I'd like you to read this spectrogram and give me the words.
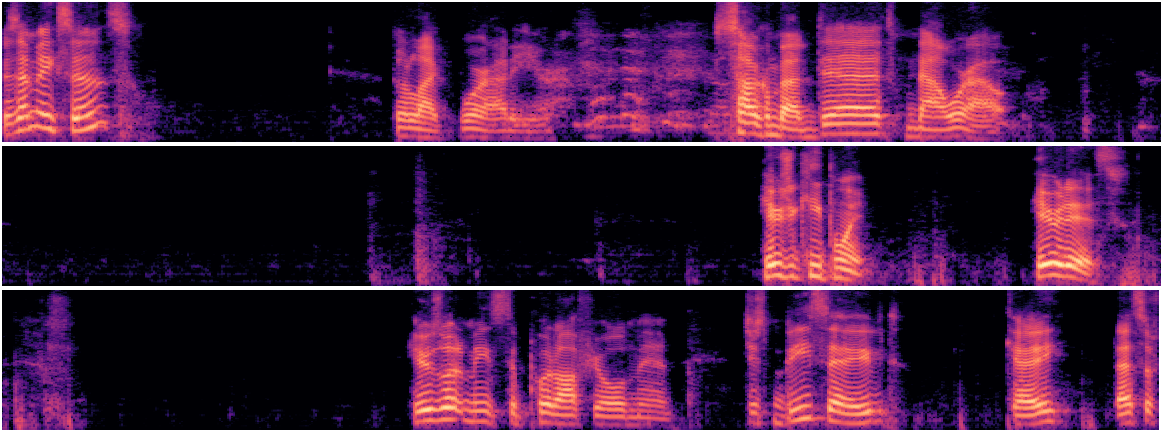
Does that make sense? They're like, we're out of here. Just talking about death. Now we're out. Here's your key point. Here it is. Here's what it means to put off your old man. Just be saved. Okay? That's a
